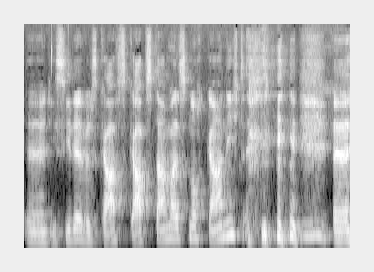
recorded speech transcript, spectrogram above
äh, die Sea Devils gab es damals noch gar nicht, äh,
